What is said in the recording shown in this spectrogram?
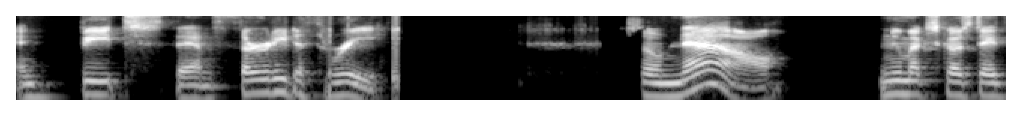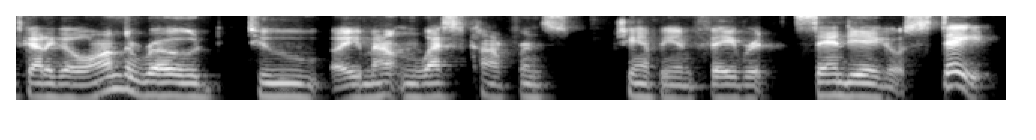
and beat them 30 to 3. So now New Mexico State's got to go on the road to a Mountain West Conference champion favorite, San Diego State.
